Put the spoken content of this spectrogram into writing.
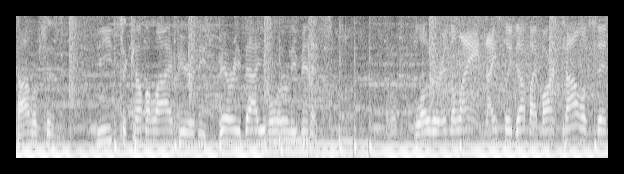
Tollefsen needs to come alive here in these very valuable early minutes. Floater in the lane. Nicely done by Mark Tollefsen.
